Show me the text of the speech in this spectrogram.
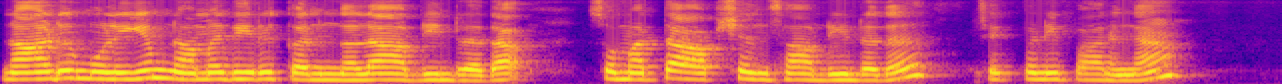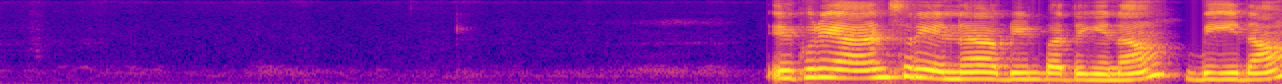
நாடு மொழியும் நமதிரு கண்களா அப்படின்றதா? ஸோ மற்ற ஆப்ஷன்ஸா அப்படின்றத செக் பண்ணி பாருங்கள் இதுக்குரிய ஆன்சர் என்ன அப்படின்னு பார்த்தீங்கன்னா பி தான்.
